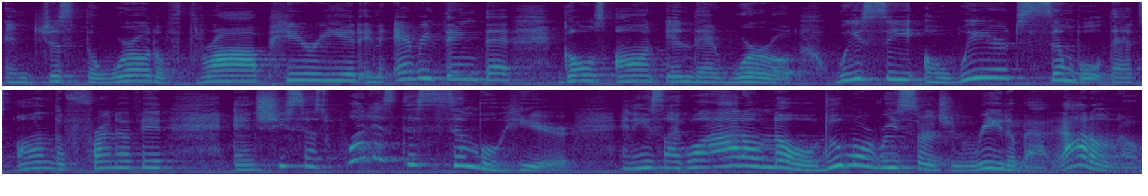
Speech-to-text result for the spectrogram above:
and just the world of Thra, period, and everything that goes on in that world, we see a weird symbol that's on the front of it. And she says, What is this symbol here? And he's like, Well, I don't know. Do more research and read about it. I don't know.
